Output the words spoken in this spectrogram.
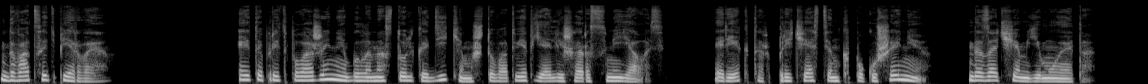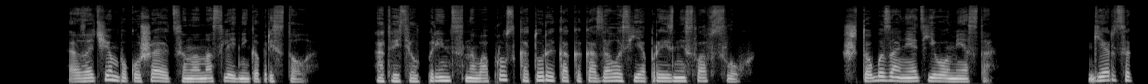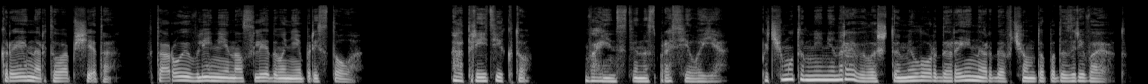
21. Это предположение было настолько диким, что в ответ я лишь рассмеялась. Ректор причастен к покушению? Да зачем ему это? «А зачем покушаются на наследника престола?» — ответил принц на вопрос, который, как оказалось, я произнесла вслух. «Чтобы занять его место. Герцог Рейнард вообще-то, второй в линии наследования престола». «А третий кто?» — воинственно спросила я. Почему-то мне не нравилось, что милорда Рейнарда в чем то подозревают.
